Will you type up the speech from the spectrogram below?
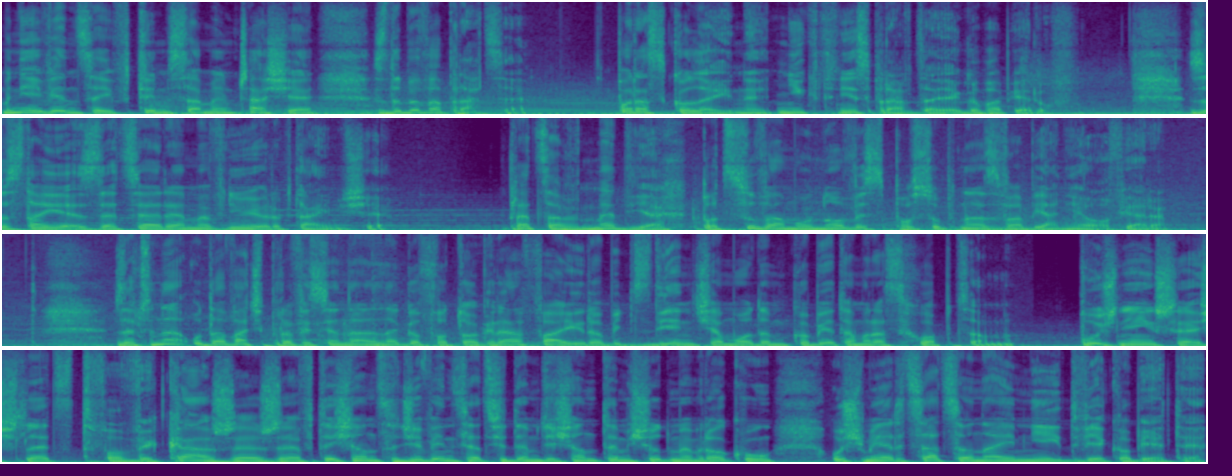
Mniej więcej w tym samym czasie zdobywa pracę. Po raz kolejny nikt nie sprawdza jego papierów. Zostaje zecerem w New York Timesie. Praca w mediach podsuwa mu nowy sposób na zwabianie ofiar. Zaczyna udawać profesjonalnego fotografa i robić zdjęcia młodym kobietom oraz chłopcom. Późniejsze śledztwo wykaże, że w 1977 roku uśmierca co najmniej dwie kobiety.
